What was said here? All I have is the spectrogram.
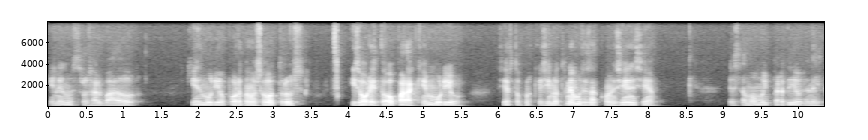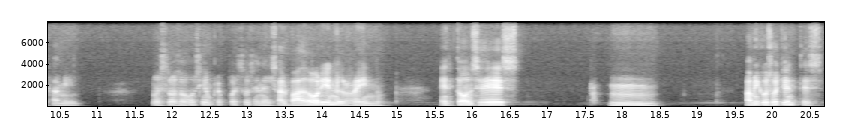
quién es nuestro Salvador, quién murió por nosotros y sobre todo para qué murió, ¿cierto? Porque si no tenemos esa conciencia, estamos muy perdidos en el camino. Nuestros ojos siempre puestos en el Salvador y en el reino. Entonces, mmm, amigos oyentes,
